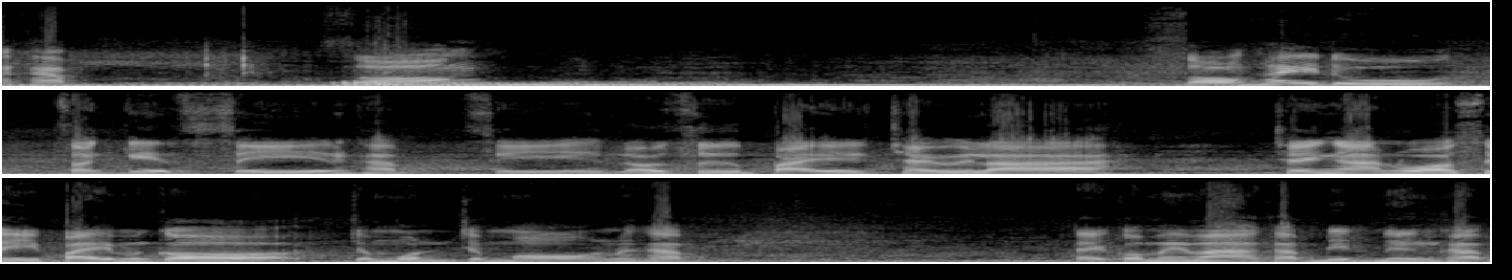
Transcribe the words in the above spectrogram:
นะครับสองสองให้ดู สังเกตสีนะครับ สีเราซื้อไปใช้เวลาใช้งานวอลสีไปมันก็จะหม่นจะหมองนะครับ แต่ก็ไม่มากครับนิดนึงครับ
